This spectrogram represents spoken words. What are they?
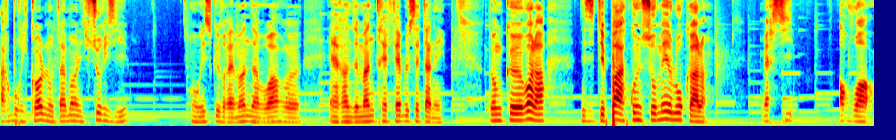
arboricole, notamment les cerisiers, on risque vraiment d'avoir un rendement très faible cette année. Donc euh, voilà, n'hésitez pas à consommer local. Merci, au revoir.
